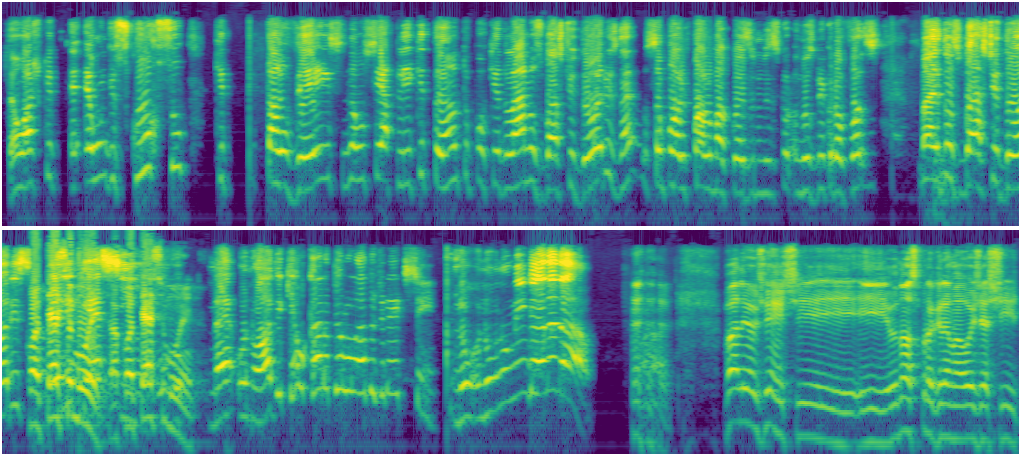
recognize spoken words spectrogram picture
Então, acho que é, é um discurso que talvez não se aplique tanto, porque lá nos bastidores, né? O São Paulo fala uma coisa nos, nos microfones, mas nos bastidores. Acontece muito, quer, sim, acontece o, muito. Né, o 9, que é o cara pelo lado direito, sim. Não, não, não me engana, não. Valeu, gente. E, e, o nosso programa hoje acho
